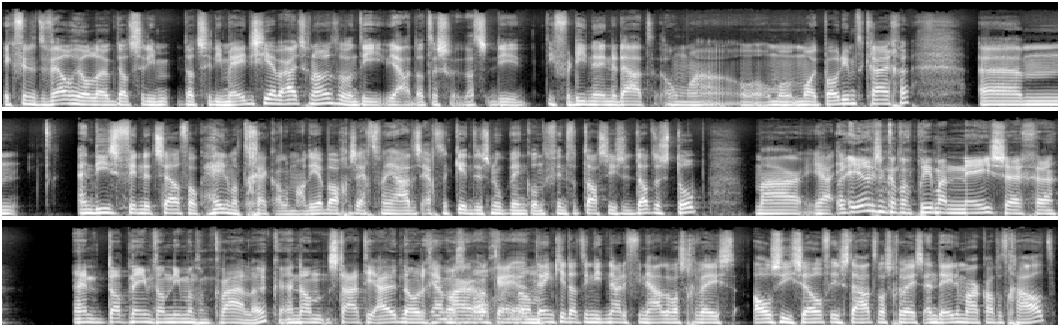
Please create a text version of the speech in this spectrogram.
Ik vind het wel heel leuk dat ze die, dat ze die medici hebben uitgenodigd. Want die, ja, dat is, dat, is- die, die verdienen inderdaad om, eh, om een mooi podium te krijgen. Ehm, en die vinden het zelf ook helemaal te gek allemaal. Die hebben al gezegd van ja, het is echt een kind in snoepwinkel. En ik vind het fantastisch. Dus dat is top. Maar ja, Maar ik, Eriksen kan toch prima nee zeggen... En dat neemt dan niemand hem kwalijk. En dan staat die ja, uitnodiging maar alsnog oké, en dan... denk je dat hij niet naar de finale was geweest als hij zelf in staat was geweest en Denemarken had het gehaald?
